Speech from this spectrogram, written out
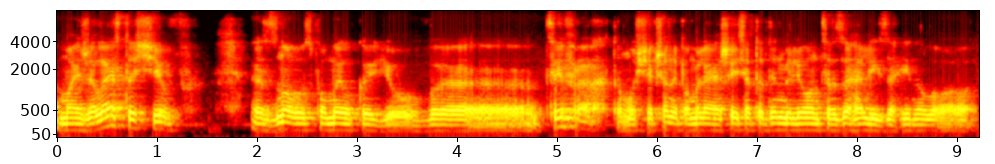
майже лестощів. Знову з помилкою в е, цифрах, тому що якщо не помиляю, 61 мільйон це взагалі загинуло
